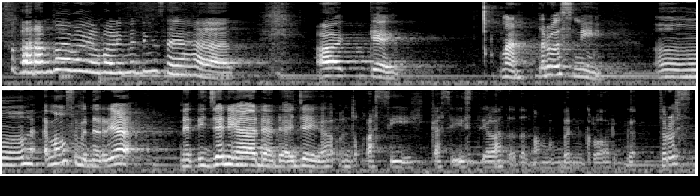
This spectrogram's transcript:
Sekarang tuh emang yang paling penting sehat. Oke. Nah, terus nih, eh, emang sebenarnya netizen ya ada-ada aja ya untuk kasih kasih istilah tentang beban keluarga. Terus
